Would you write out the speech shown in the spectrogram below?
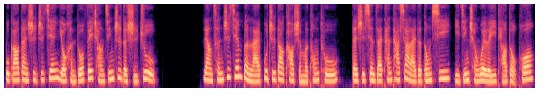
不高，但是之间有很多非常精致的石柱。两层之间本来不知道靠什么通途，但是现在坍塌下来的东西已经成为了一条陡坡。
